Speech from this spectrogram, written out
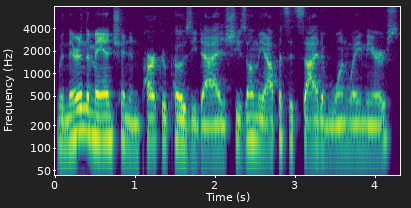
when they're in the mansion and Parker Posey dies, she's on the opposite side of one-way mirrors.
